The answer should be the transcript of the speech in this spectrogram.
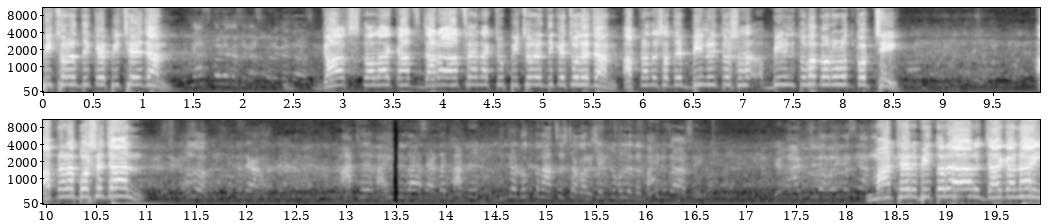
পিছনের দিকে পিছিয়ে যান। গাছতলায় কাজ যারা আছেন একটু পিছনের দিকে চলে যান। আপনাদের সাথে বিনীত বিনীতভাবে অনুরোধ করছি। আপনারা বসে যান। মাঠের ভিতরে আর জায়গা নাই।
